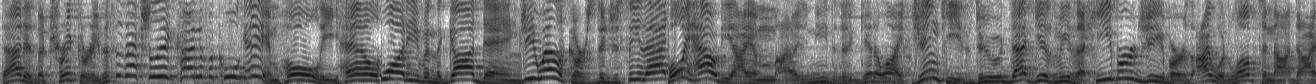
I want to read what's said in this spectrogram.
That is a trickery. This is actually kind of a cool game. Holy hell. What even the goddamn? Gee willikers, did you see that? Boy howdy, I am, I need to get a life. Jinkies, dude, that gives me the heber jeebers. I would love to not die.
